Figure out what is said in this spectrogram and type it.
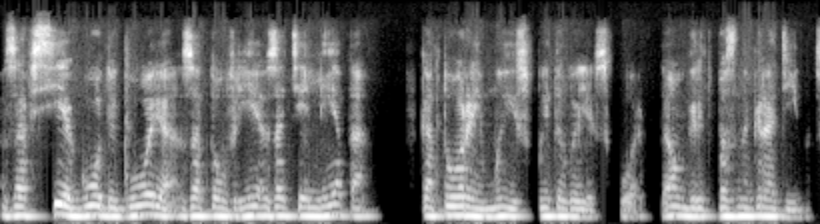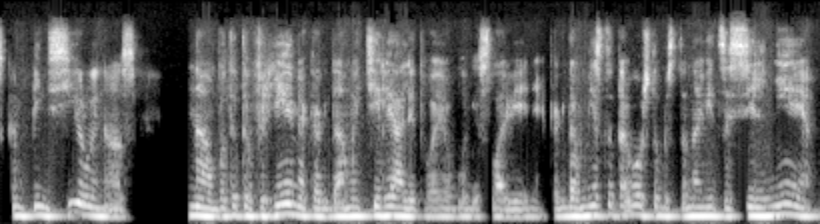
за все годы горя, за то время, за те лета, которой мы испытывали скорбь. Да, он говорит, вознагради нас, компенсируй нас нам вот это время, когда мы теряли Твое благословение, когда вместо того, чтобы становиться сильнее,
